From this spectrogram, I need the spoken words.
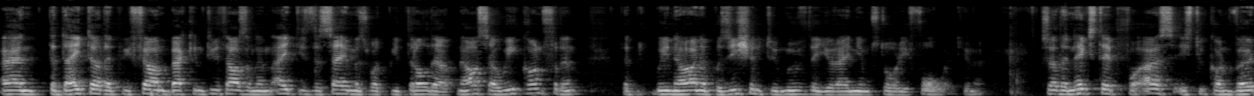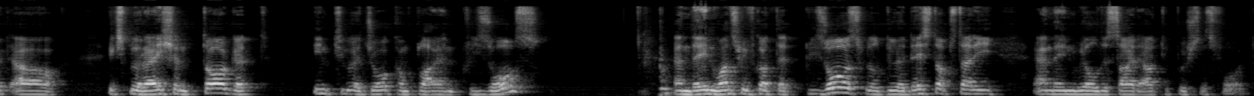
And the data that we found back in 2008 is the same as what we drilled out now. So we're confident that we're now in a position to move the uranium story forward, you know. So the next step for us is to convert our exploration target into a JORC compliant resource and then once we've got that resource, we'll do a desktop study and then we'll decide how to push this forward.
